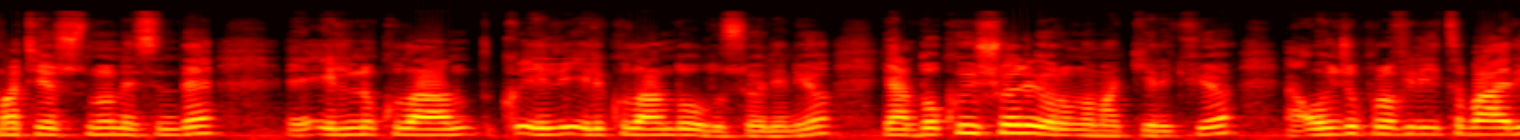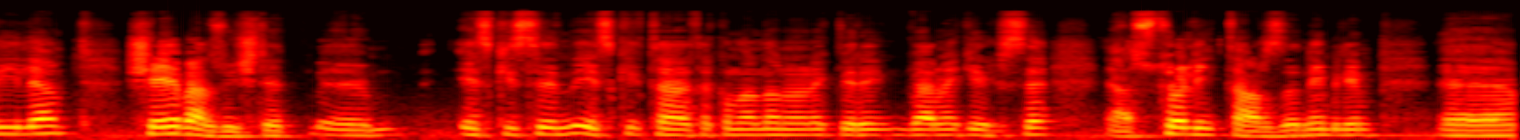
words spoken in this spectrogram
Mateus Nunes'in de e, elini kulağın eli, eli kulağında olduğu söyleniyor. Yani Doku'yu şöyle yorumlamak gerekiyor. Yani oyuncu profili itibariyle şeye benziyor işte e, eskisinin eski ta- takımlarından örnek vere- vermek gerekirse yani Sterling tarzı ne bileyim e,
